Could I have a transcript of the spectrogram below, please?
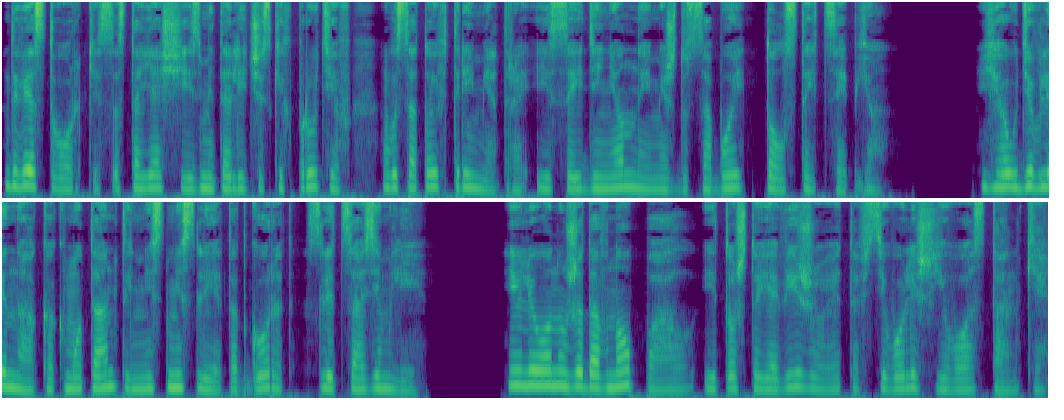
Две створки, состоящие из металлических прутьев высотой в 3 метра и соединенные между собой толстой цепью. Я удивлена, как мутанты не снесли этот город с лица земли. Или он уже давно пал, и то, что я вижу, это всего лишь его останки.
